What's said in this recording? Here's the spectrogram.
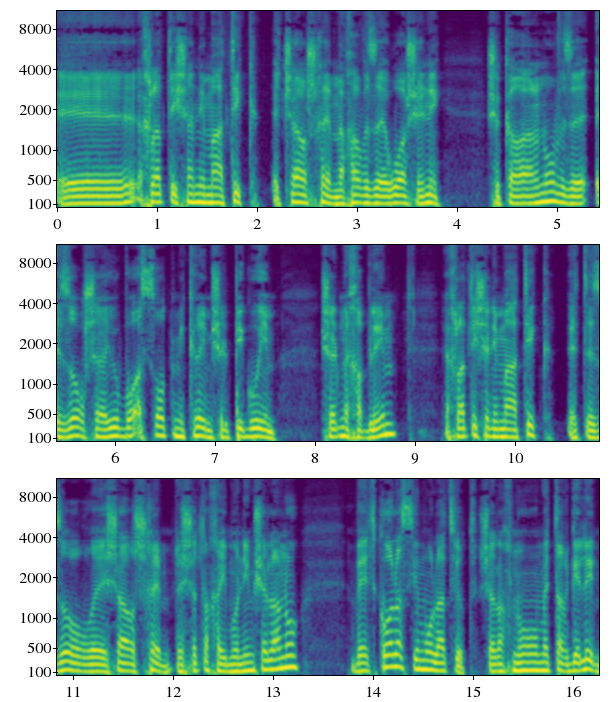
אה, החלטתי שאני מעתיק את שער שכם, מאחר וזה אירוע שני שקרה לנו, וזה אזור שהיו בו עשרות מקרים של פיגועים של מחבלים. החלטתי שאני מעתיק את אזור אה, שער שכם לשטח האימונים שלנו, ואת כל הסימולציות שאנחנו מתרגלים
